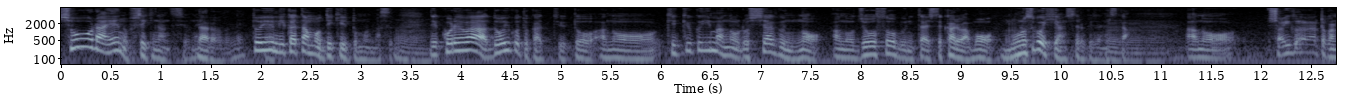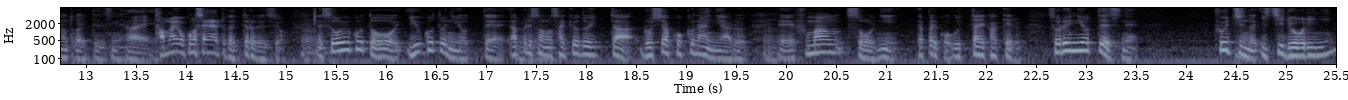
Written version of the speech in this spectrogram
将来への布石なんですよね。なるほどね。という見方もできると思います。はい、でこれはどういうことかっていうとあの結局今のロシア軍のあの上層部に対して彼はもうものすごい批判してるわけじゃないですか。あのショイグとかなんとか言ってですね、はい、弾よこせとか言ってるわけですよ、うん、でそういうことを言うことによってやっぱりその先ほど言ったロシア国内にある、うん、えー、不満層にやっぱりこう訴えかける。それによってですねプーチンの一料理人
